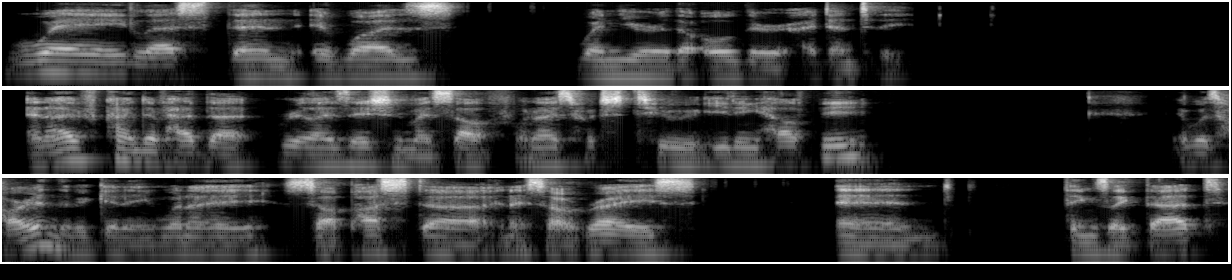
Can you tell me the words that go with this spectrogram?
way less than it was when you're the older identity. And I've kind of had that realization myself when I switched to eating healthy. It was hard in the beginning when I saw pasta and I saw rice and things like that.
